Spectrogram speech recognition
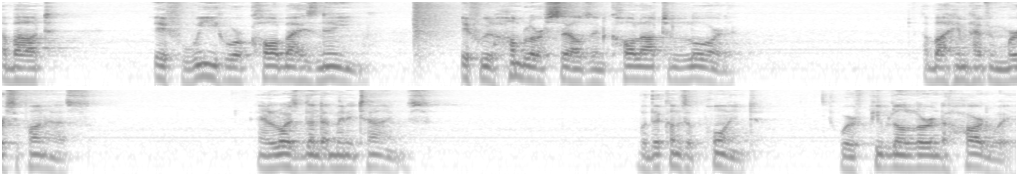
about if we who are called by his name, if we humble ourselves and call out to the Lord about him having mercy upon us. And the Lord's done that many times. But there comes a point where if people don't learn the hard way,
